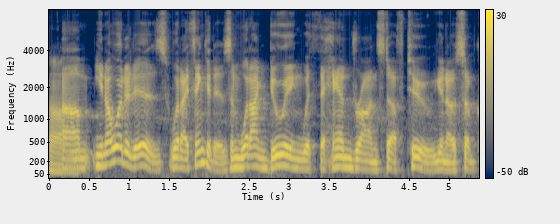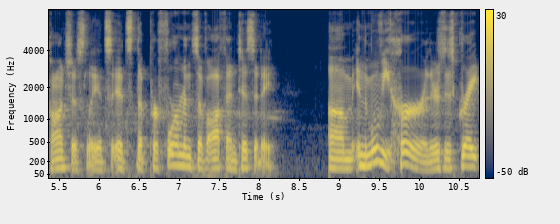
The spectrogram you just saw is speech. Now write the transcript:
Um, you know what it is, what I think it is, and what I'm doing with the hand drawn stuff too. You know, subconsciously, it's it's the performance of authenticity. Um, in the movie Her, there's this great,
